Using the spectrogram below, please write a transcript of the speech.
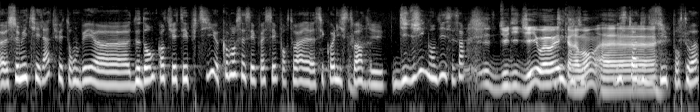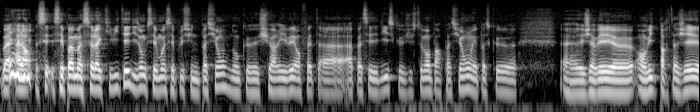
ce métier-là, tu es tombé dedans quand tu étais petit. Comment ça s'est passé pour toi? C'est quoi l'histoire du DJing, on dit, c'est ça? Du DJ, ouais, ouais, Du carrément. L'histoire du DJ pour toi bah, alors, c'est pas ma seule activité. Disons que c'est moi, c'est plus une passion. Donc, je suis arrivé en fait à à, passer des disques justement par passion et parce que j'avais envie de partager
